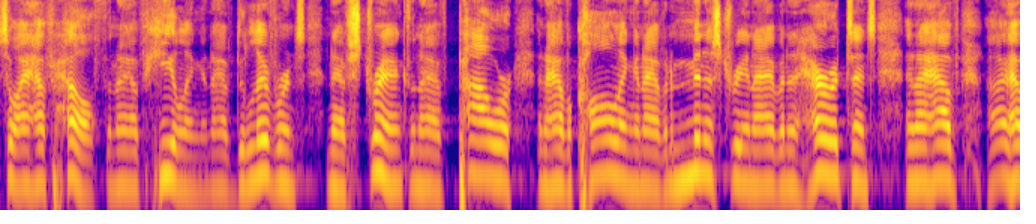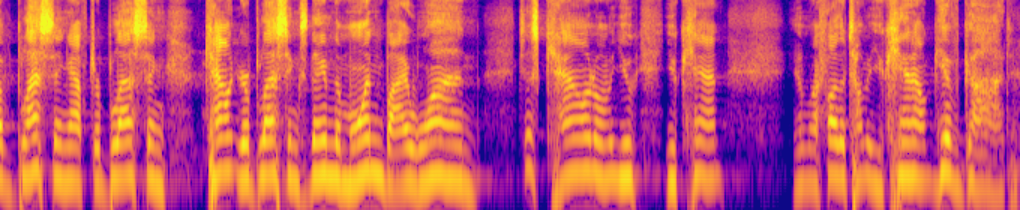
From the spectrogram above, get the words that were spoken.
So I have health, and I have healing, and I have deliverance, and I have strength, and I have power, and I have a calling, and I have a ministry, and I have an inheritance, and I have, I have blessing after blessing. Count your blessings, name them one by one. Just count them. You, you can't, you know, my father taught me you can't outgive God.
